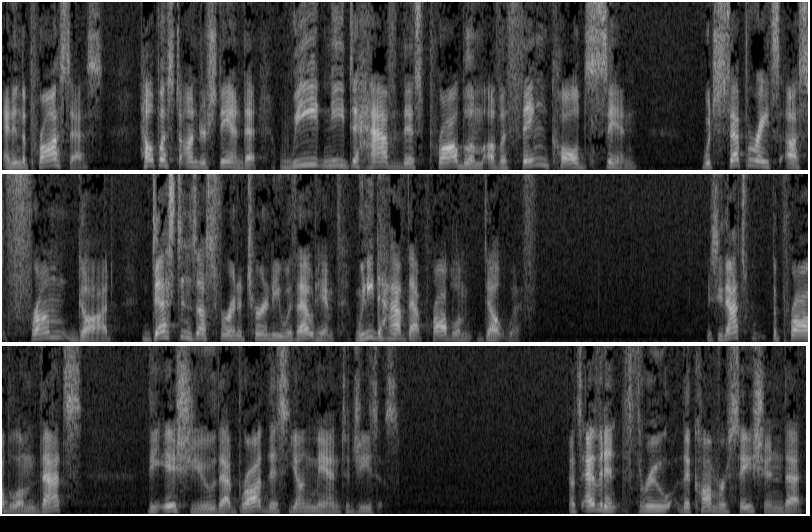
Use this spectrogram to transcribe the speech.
And in the process, help us to understand that we need to have this problem of a thing called sin, which separates us from God destines us for an eternity without Him, we need to have that problem dealt with. You see, that's the problem, that's the issue that brought this young man to Jesus. Now, it's evident through the conversation that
